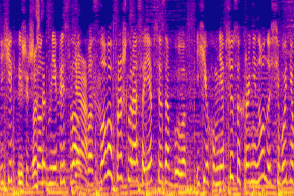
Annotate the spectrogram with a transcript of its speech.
Ихех пишет, что он мне прислал я. два слова в прошлый раз, а я все забыла. Ихех, у меня все сохранено, но сегодня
